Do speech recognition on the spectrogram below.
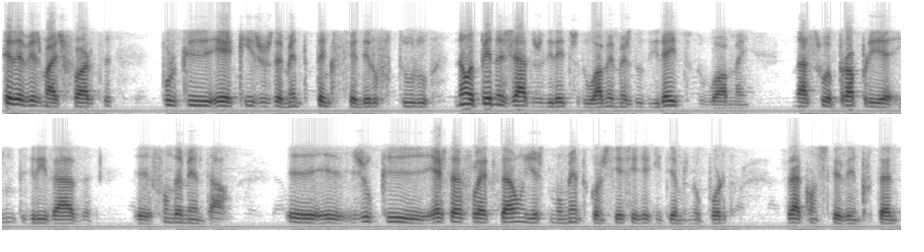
cada vez mais forte, porque é aqui justamente que tem que se defender o futuro, não apenas já dos direitos do homem, mas do direito do homem na sua própria integridade eh, fundamental. Eh, julgo que esta reflexão e este momento de consciência que aqui temos no Porto será com certeza importante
